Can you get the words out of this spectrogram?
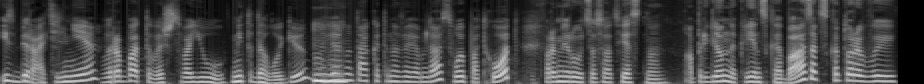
избирательнее, вырабатываешь свою методологию, Мгм. наверное, так это назовем, да, свой подход. Формируется, соответственно, определенная клиентская база, с которой вы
